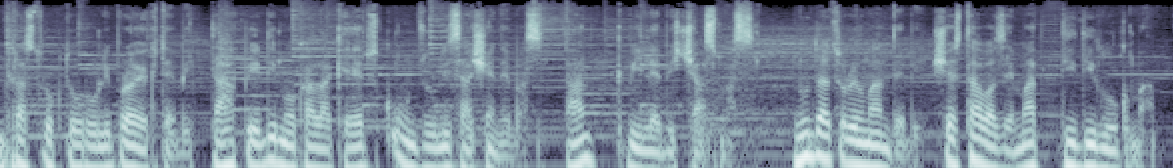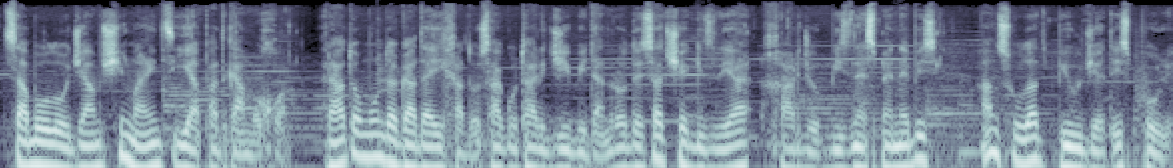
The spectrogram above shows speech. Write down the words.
ინფრასტრუქტურული პროექტები, დააპირდი მოქალაქეებს კუნძულის აშენებას ან კბილების ჩასმას. ნუ დაწვრილმანდები, შესთავაზე მათ დიდი ლუკმა. საბოლოო ჯამში მაინც იაფად გამოხვალ. რატომ უნდა გადაიხადო საკუთარი ჯიბიდან, როდესაც შეგიძლია ხარჯო ბიზნესმენების ან სულად ბიუჯეტის ფული?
